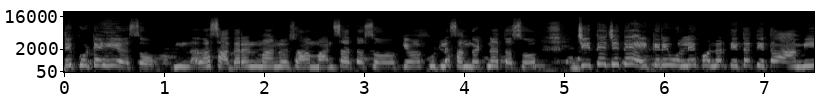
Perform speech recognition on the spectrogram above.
ते कुठेही असो साधारण माणूस माणसात असो किंवा कुठल्या संघटनात असो जिथे जिथे एकेरी उल्लेख होणार तिथं तिथं आम्ही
